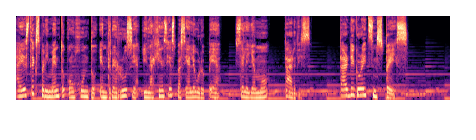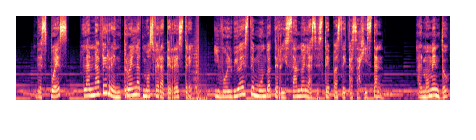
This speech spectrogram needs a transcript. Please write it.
A este experimento conjunto entre Rusia y la Agencia Espacial Europea se le llamó TARDIS, Tardigrades in Space. Después, la nave reentró en la atmósfera terrestre y volvió a este mundo aterrizando en las estepas de Kazajistán. Al momento,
